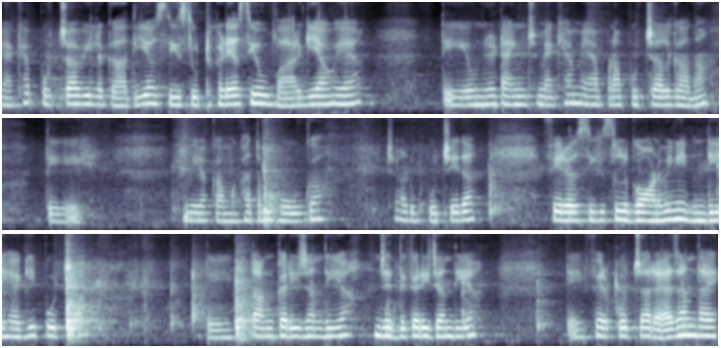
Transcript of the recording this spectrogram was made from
ਮੈਂ ਕਿਹਾ ਪੋਚਾ ਵੀ ਲਗਾ ਦਿਆ ਸੀ ਸੁੱਟ ਖੜਿਆ ਸੀ, ਉਹ ਬਾਹਰ ਗਿਆ ਹੋਇਆ। ਤੇ ਉਹਨੇ ਟਾਈਮ 'ਚ ਮੈਂ ਕਿਹਾ ਮੈਂ ਆਪਣਾ ਪੋਚਾ ਲਗਾ ਦਾਂ ਤੇ ਮੇਰਾ ਕੰਮ ਖਤਮ ਹੋਊਗਾ ਝਾੜੂ ਪੋਚੇ ਦਾ। ਫਿਰ ਅਸੀਂ ਲਗਾਉਣ ਵੀ ਨਹੀਂ ਦਿੰਦੀ ਹੈਗੀ ਪੋਚਾ। ਤੇ ਤੰਗ ਕਰੀ ਜਾਂਦੀ ਆ, ਜਿੱਦ ਕਰੀ ਜਾਂਦੀ ਆ। ਤੇ ਫਿਰ ਪੋਚਾ ਰਹਿ ਜਾਂਦਾ ਹੈ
